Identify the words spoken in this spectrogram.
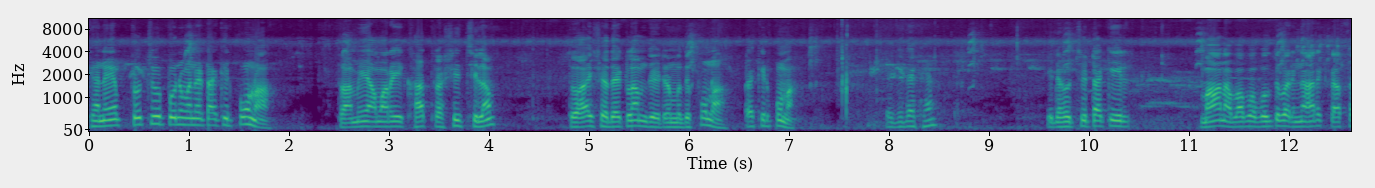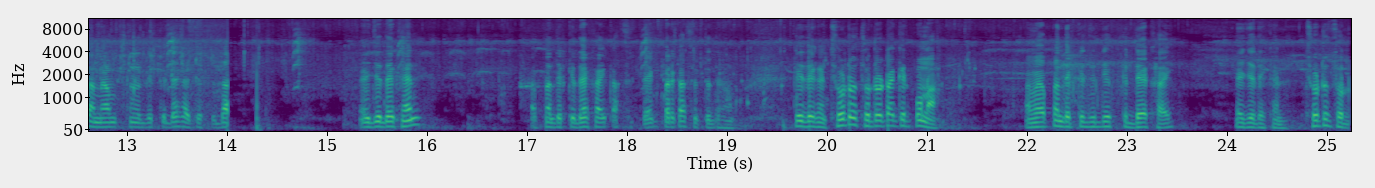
এখানে প্রচুর পরিমাণে টাকির পোনা। তো আমি আমার এই খাতটা শিখছিলাম তো আয়সা দেখলাম যে এটার মধ্যে পোনা টাকির পোনা। এই যে দেখেন এটা হচ্ছে টাকির মা না বাবা বলতে পারি না আরেকটা আছে আমি আপনাদেরকে দেখাচ্ছি এই যে দেখেন, আপনাদেরকে দেখাই কাছে একবার কাছে দেখাম এই দেখেন, ছোট ছোট টাকের পোনা। আমি আপনাদেরকে যদি একটু দেখাই, এই যে দেখেন, ছোট ছোট।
